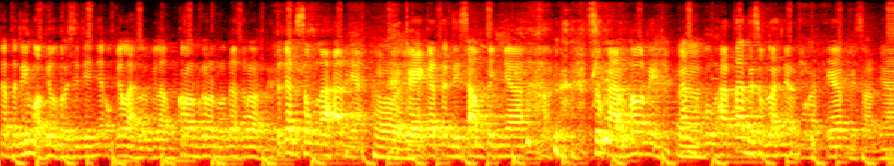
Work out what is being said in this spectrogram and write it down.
Kan tadi wakil presidennya oke lah lu bilang kron kron udah kron. Itu kan sebelahan ya. Oh, iya. kayak kata di sampingnya Soekarno nih. Kan Bung Hatta di sebelahnya rakyat misalnya.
